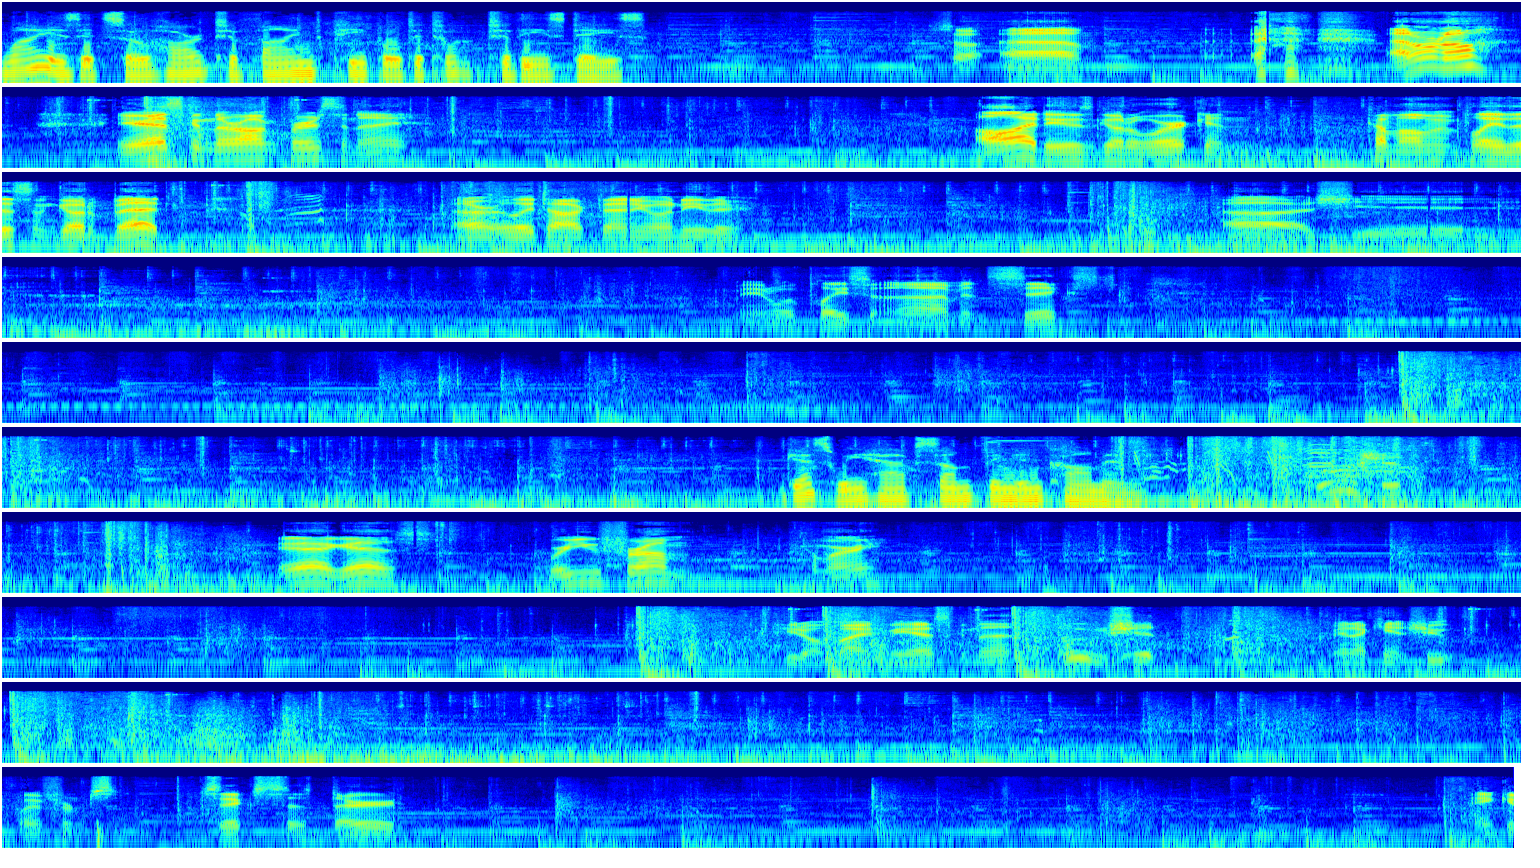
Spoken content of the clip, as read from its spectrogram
Why is it so hard to find people to talk to these days? So um, I don't know. You're asking the wrong person, eh? All I do is go to work and come home and play this and go to bed. I don't really talk to anyone either. Uh, shit. Man, what place? Uh, I'm in sixth. Guess we have something in common. Ooh, shit. Yeah, I guess. Where you from, Kamari? If you don't mind me asking that. Ooh, shit. Man, I can't shoot. Went from sixth to third.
